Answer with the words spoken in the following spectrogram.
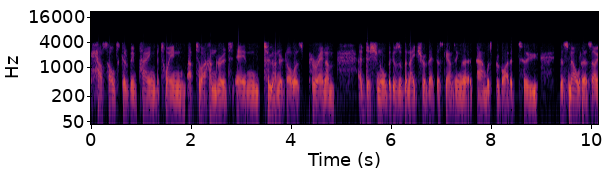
households could have been paying between up to $100 and $200 per annum additional because of the nature of that discounting that um, was provided to the smelter. So,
